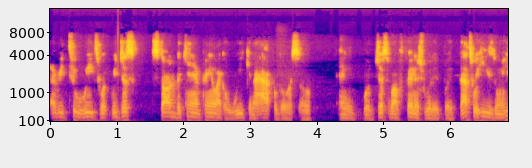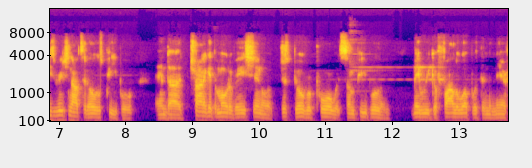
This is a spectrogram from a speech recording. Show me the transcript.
every two weeks. We just started the campaign like a week and a half ago or so and we're just about finished with it. But that's what he's doing. He's reaching out to those people and uh, trying to get the motivation or just build rapport with some people, and maybe we could follow up within the near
